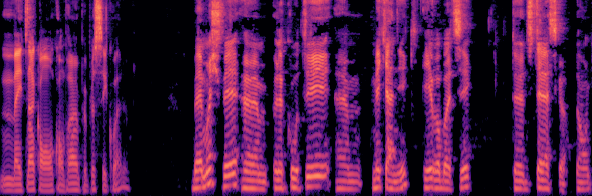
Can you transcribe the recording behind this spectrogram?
maintenant qu'on comprend un peu plus c'est quoi? Ben moi, je fais euh, le côté euh, mécanique et robotique du télescope. Donc,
